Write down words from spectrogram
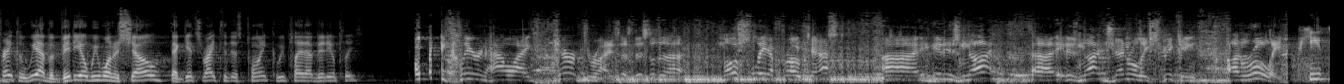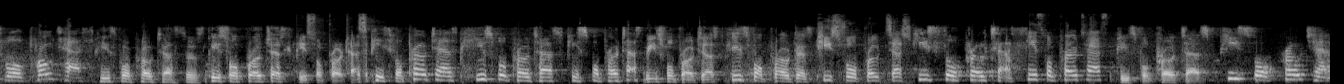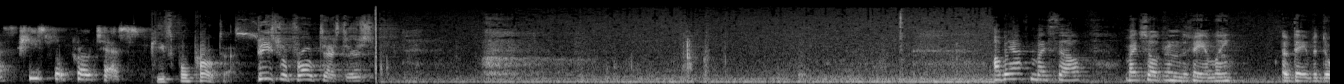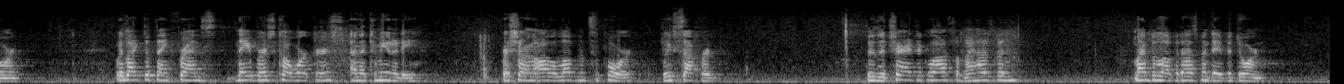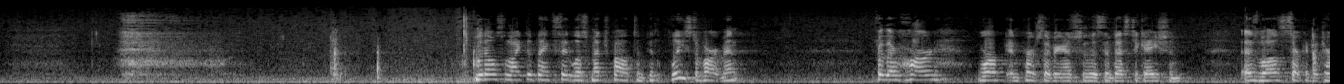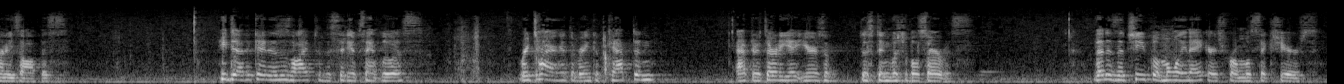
Frankly, we have a video we want to show that gets right to this point. Can we play that video, please? I want to be clear in how I characterize this. This is a, mostly a protest. Uh, it is not. Uh, it is not, generally speaking, unruly. Peaceful protest. Peaceful protesters. Peaceful protest. Peaceful protest. Peaceful protest. Peaceful protest. Peaceful protest. Peaceful protest. Peaceful protest. Peaceful protest. Peaceful protest. Peaceful protest. Peaceful protest. Peaceful protest. Peaceful protest. Peaceful protests. Peaceful protesters. On behalf of myself, my children, and the family of David Dorn, we'd like to thank friends, neighbors, coworkers, and the community for showing all the love and support we've suffered through the tragic loss of my husband, my beloved husband, David Dorn. We'd also like to thank St. Louis Metropolitan Police Department for their hard work and perseverance through this investigation as well as Circuit Attorney's Office. He dedicated his life to the city of St. Louis, retiring at the rank of captain after 38 years of distinguishable service. Then as a chief of Moline Acres for almost six years.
